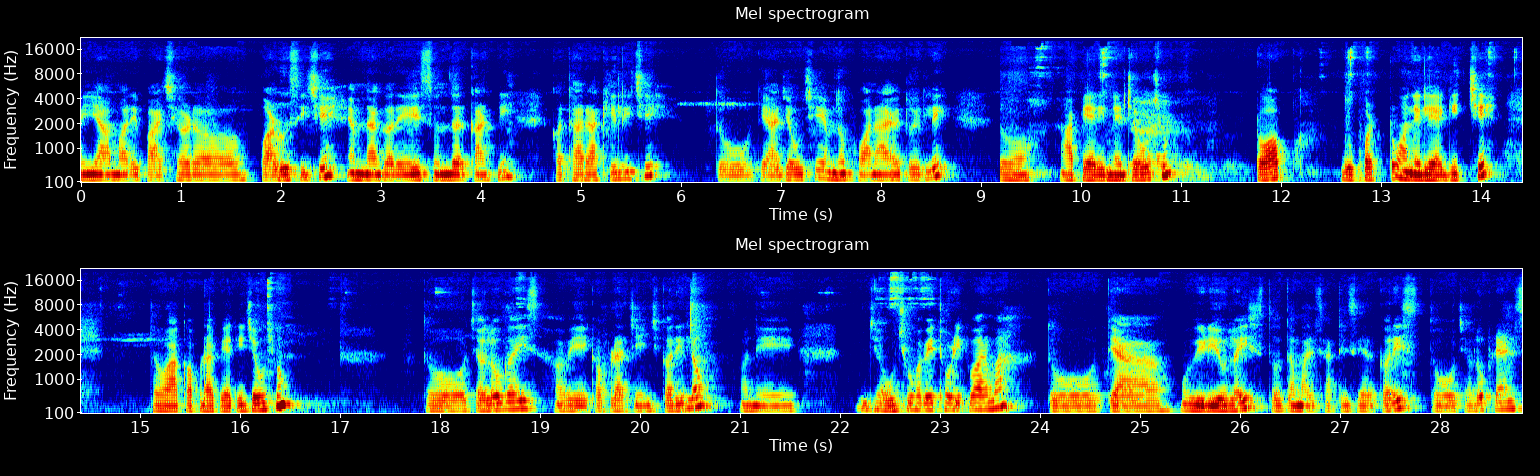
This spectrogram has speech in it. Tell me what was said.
અહીંયા અમારે પાછળ પાડોશી છે. એમના ઘરે સુંદરકાંડની કથા રાખેલી છે. તો ત્યાં જવું છે. એમનો ફોન આવ્યો હતો એટલે, તો આ પહેરીને જઉં છું. ટોપ, દુપટ્ટો અને લેગીજ છે. તો આ કપડાં પહેરી જાઉં છું. તો ચલો ગઈશ હવે કપડાં ચેન્જ કરી લઉં અને જઉં છું હવે થોડીક વારમાં. તો ત્યાં હું વીડિયો લઈશ, તો તમારી સાથે શેર કરીશ. તો ચલો ફ્રેન્ડ્સ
